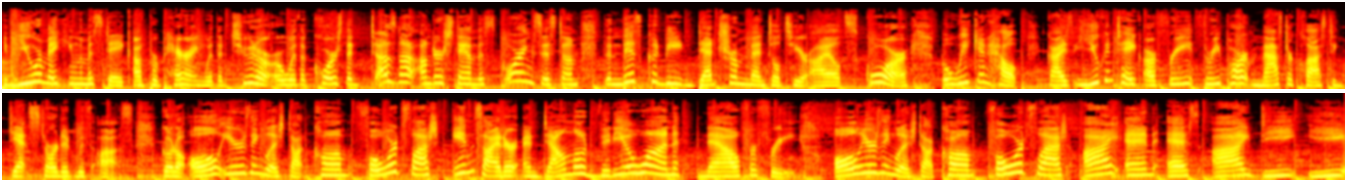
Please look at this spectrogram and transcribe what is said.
If you are making the mistake of preparing with a tutor or with a course that does not understand the scoring system, then this could be detrimental to your IELTS score. But we can help. Guys, you can take our free three part masterclass to get started with us. Go to allearsenglish.com forward slash insider and download video one now for free. Allearsenglish.com forward slash I N S I D E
